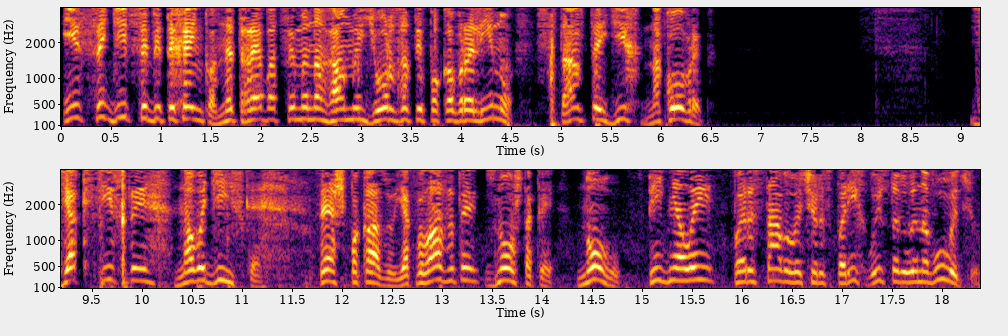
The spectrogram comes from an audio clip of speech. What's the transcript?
і сидіть собі тихенько. Не треба цими ногами йорзати по ковроліну. Ставте їх на коврик. Як сісти на водійське? Теж показую, як вилазити, знову ж таки, ногу підняли, переставили через поріг, виставили на вулицю.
